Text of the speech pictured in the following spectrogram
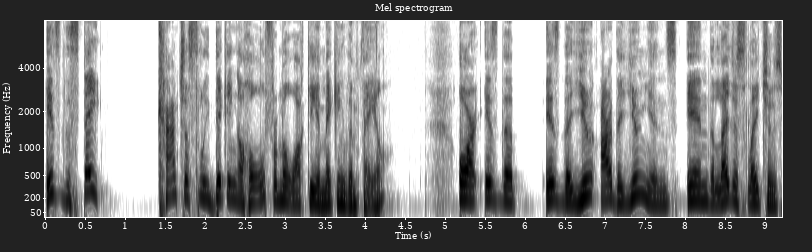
Is the state consciously digging a hole for Milwaukee and making them fail? Or is the is the are the unions in the legislatures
